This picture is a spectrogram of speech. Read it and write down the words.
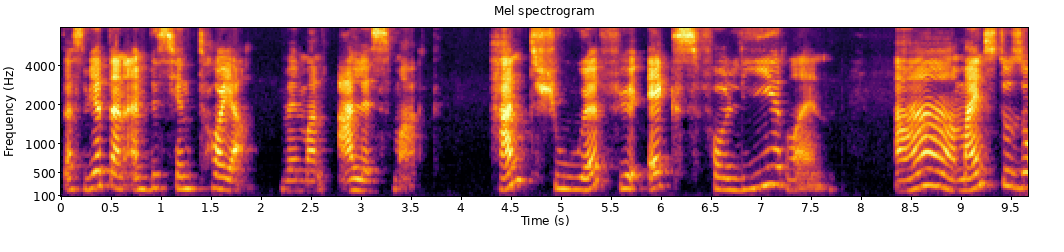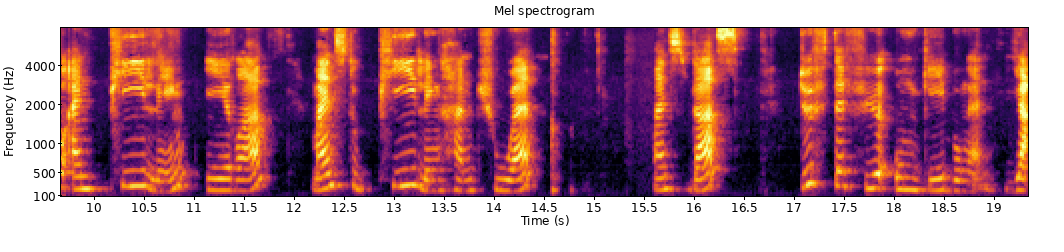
das wird dann ein bisschen teuer, wenn man alles mag. Handschuhe für Exfolieren. Ah, meinst du so ein Peeling, Ira? Meinst du Peeling-Handschuhe? Meinst du das? Düfte für Umgebungen. Ja,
